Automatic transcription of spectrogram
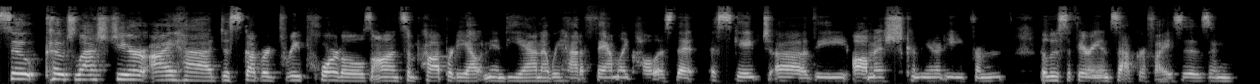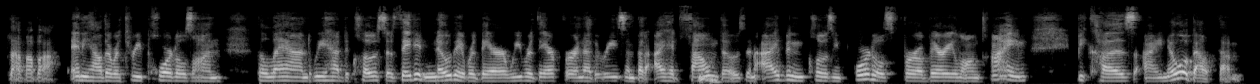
So, coach, last year I had discovered three portals on some property out in Indiana. We had a family call us that escaped uh, the Amish community from the Luciferian sacrifices and blah, blah, blah. Anyhow, there were three portals on the land. We had to close those. They didn't know they were there. We were there for another reason, but I had found mm. those and I've been closing portals for a very long time because I know about them.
